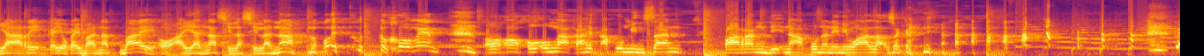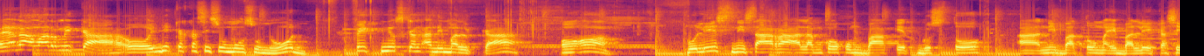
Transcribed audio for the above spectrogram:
Yari kayo kay Banat Bay. O, ayan na, sila-sila na. Ito comment. Oo, oo nga, kahit ako minsan, parang di na ako naniniwala sa kanya. Kaya nga, Marlika, oh, hindi ka kasi sumusunod. Fake news kang animal ka. Oo. Pulis ni Sara, alam ko kung bakit gusto ah, ni Bato maibalik kasi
